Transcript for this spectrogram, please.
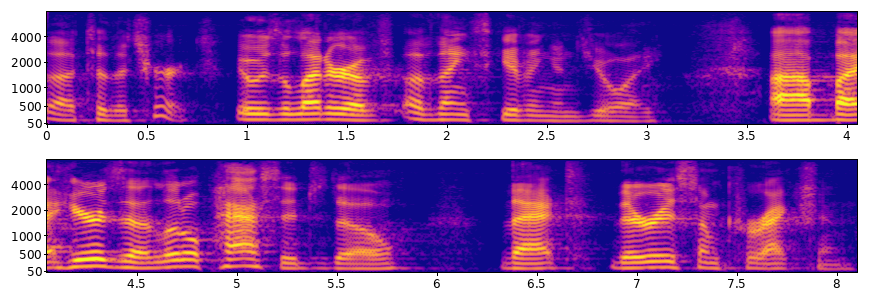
uh, to the church, it was a letter of, of thanksgiving and joy. Uh, but here's a little passage, though, that there is some correction.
